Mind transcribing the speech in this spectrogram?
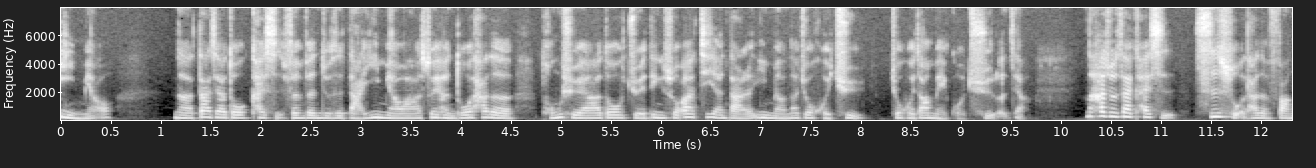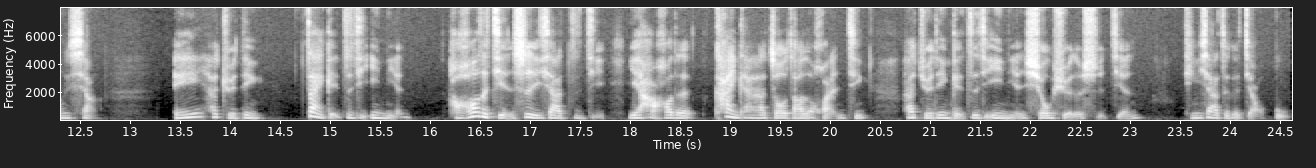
疫苗，那大家都开始纷纷就是打疫苗啊，所以很多他的同学啊都决定说啊，既然打了疫苗，那就回去，就回到美国去了。这样，那他就在开始思索他的方向。诶，他决定再给自己一年，好好的检视一下自己，也好好的看一看他周遭的环境。他决定给自己一年休学的时间，停下这个脚步。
